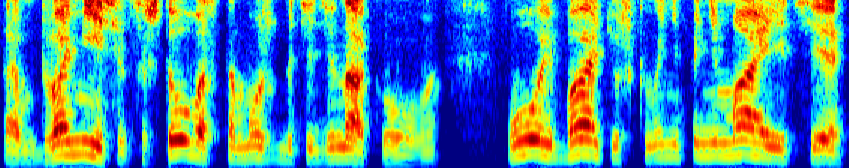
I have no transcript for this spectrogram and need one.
там два месяца, что у вас там может быть одинакового? Ой, батюшка, вы не понимаете,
